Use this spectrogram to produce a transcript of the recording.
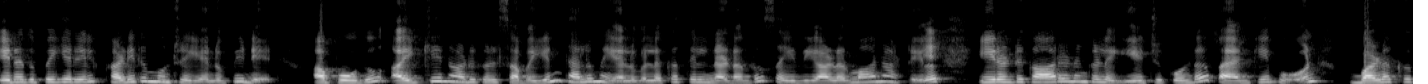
எனது பெயரில் கடிதம் ஒன்றை அனுப்பினேன். அப்போது ஐக்கிய நாடுகள் சபையின் தலைமை அலுவலகத்தில் நடந்த செய்தியாளர் மாநாட்டில் இரண்டு காரணங்களை ஏற்றுக்கொண்ட பான்கிபோன் வழக்கு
